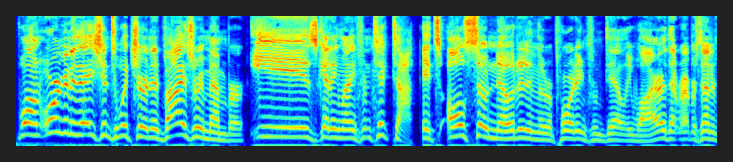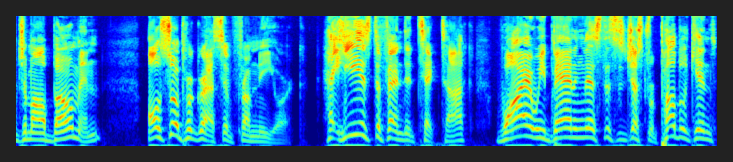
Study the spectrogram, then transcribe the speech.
while an organization to which you're an advisory member is getting money from TikTok. It's also noted in the reporting from Daily Wire that Representative Jamal Bowman, also a progressive from New York, he has defended TikTok. Why are we banning this? This is just Republicans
